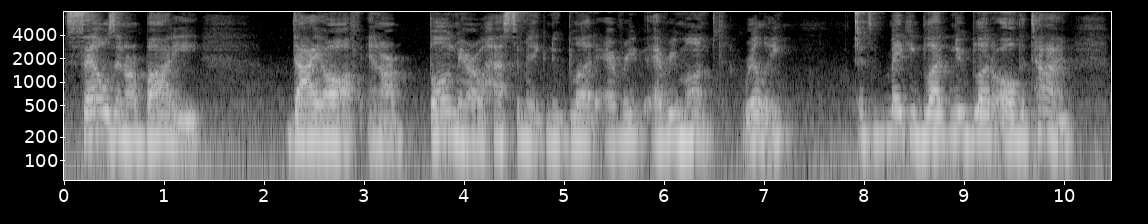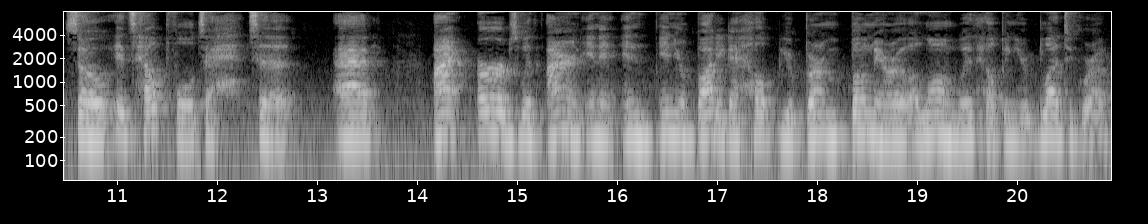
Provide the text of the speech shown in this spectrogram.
cells in our body die off and our bone marrow has to make new blood every every month, really. It's making blood, new blood all the time. So it's helpful to to add herbs with iron in it in in your body to help your bone bone marrow along with helping your blood to grow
